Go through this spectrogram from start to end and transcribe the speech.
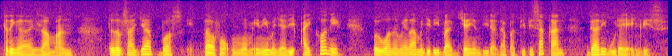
ketinggalan zaman, tetap saja bos telepon umum ini menjadi ikonik berwarna merah menjadi bagian yang tidak dapat dipisahkan dari budaya Inggris.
